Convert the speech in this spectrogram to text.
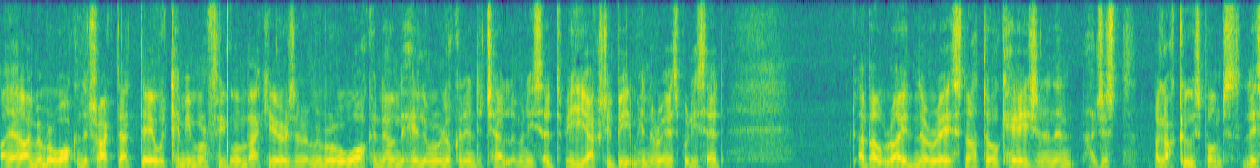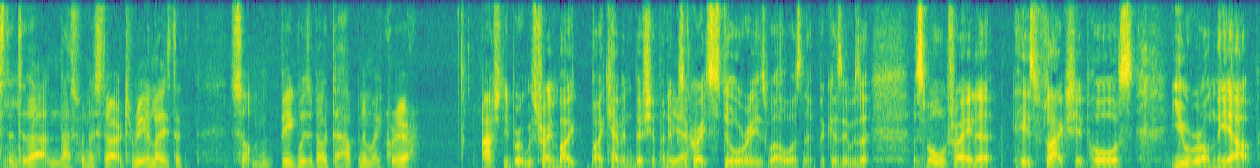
I, I remember walking the track that day with Timmy Murphy going back years, and I remember we were walking down the hill and we were looking into Cheltenham, and he said to me, he actually beat me in the race, but he said about riding the race, not the occasion, and then I just I got goosebumps listening to that, and that's when I started to realise that something big was about to happen in my career. Ashley Brook was trained by, by Kevin Bishop, and it was a great story as well, wasn't it? Because it was a, a small trainer, his flagship horse, you were on the up,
